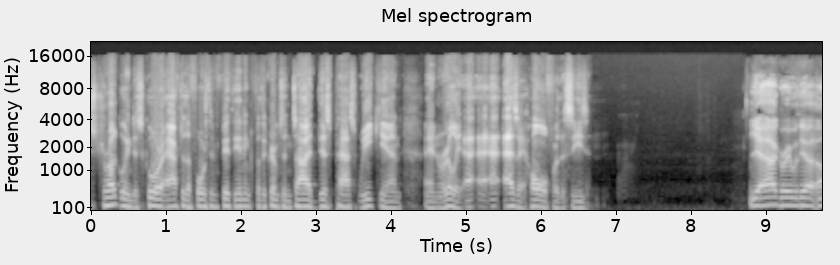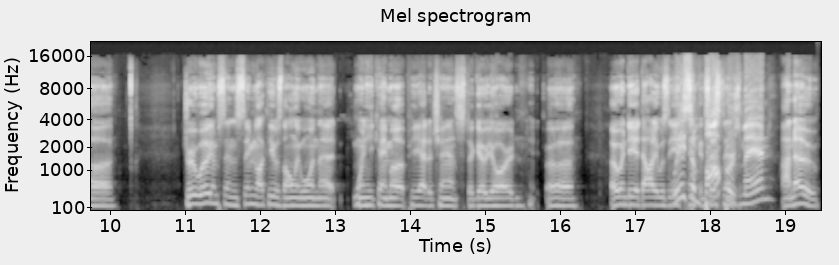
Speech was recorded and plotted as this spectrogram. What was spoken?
struggling to score after the fourth and fifth inning for the Crimson Tide this past weekend, and really a, a, as a whole for the season. Yeah, I agree with you. Uh, Drew Williamson seemed like he was the only one that when he came up, he had a chance to go yard. Uh, Owen Diodati was the We need some boppers, man. I know.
